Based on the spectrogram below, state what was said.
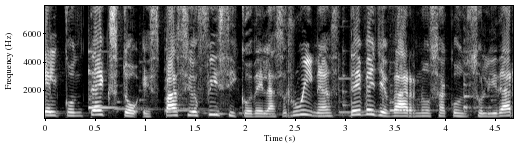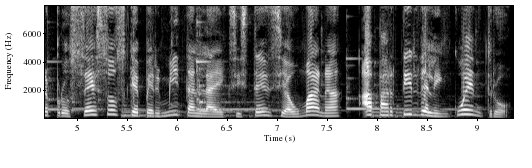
El contexto espacio-físico de las ruinas debe llevarnos a consolidar procesos que permitan la existencia humana a partir del encuentro,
